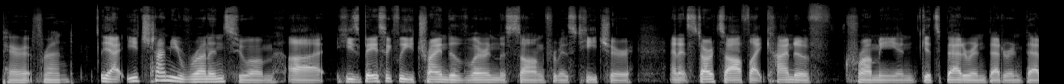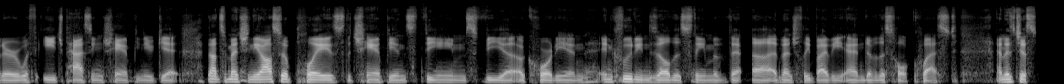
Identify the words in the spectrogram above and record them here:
parrot friend. yeah, each time you run into him, uh, he's basically trying to learn the song from his teacher, and it starts off like kind of crummy and gets better and better and better with each passing champion you get. Not to mention, he also plays the champions' themes via accordion, including Zelda's theme uh, eventually by the end of this whole quest, and it's just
